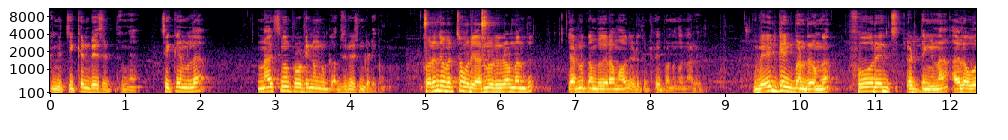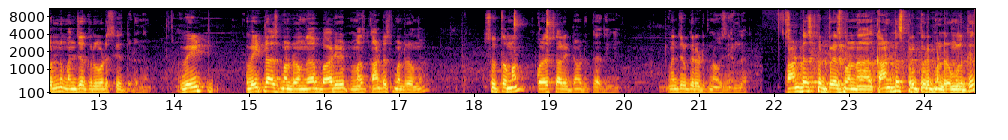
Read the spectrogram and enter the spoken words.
நீங்கள் சிக்கன் பேஸ் எடுத்துங்க சிக்கனில் மேக்ஸிமம் ப்ரோட்டீன் உங்களுக்கு அப்சர்வேஷன் கிடைக்கும். குறைஞ்சபட்சம் ஒரு இரநூறு கிராம் வந்து இரநூத்தம்பது கிராமாவது எடுத்து ட்ரை பண்ணுங்கள் நாளைக்கு. வெயிட் கெயின் பண்ணுறவங்க ஃபோர் எக்ஸ் எடுத்திங்கன்னா அதில் ஒன்று மஞ்சள் கருவோடு சேர்த்துடுங்க. வெயிட் வெயிட் லாஸ் பண்ணுறவங்க பாடி வெயிட் மஸ் கான்டெஸ்ட் பண்ணுறவங்க சுத்தமாக கொலஸ்ட்ரால் ஐட்டம் எடுக்காதீங்க. மஞ்சள் கரு எடுக்கணும் அவசியம் இல்லை. கான்டெஸ்ட் ப்ரிப்பேர் பண்ண கான்டெஸ்ட் ப்ரிப்பேர் பண்ணுறவங்களுக்கு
